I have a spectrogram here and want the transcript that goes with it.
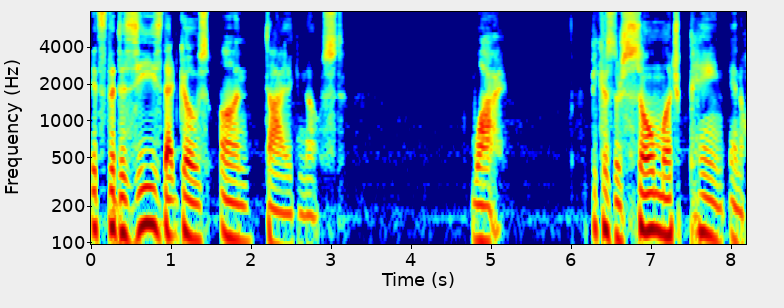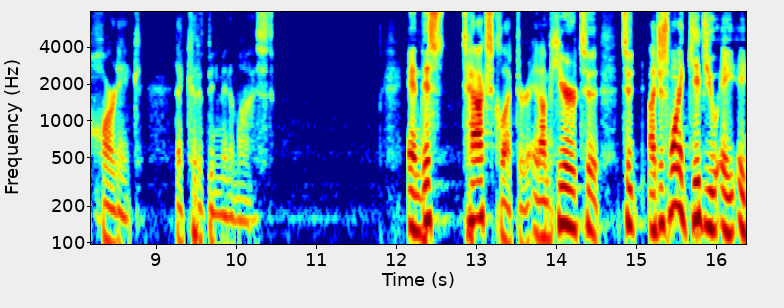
It's the disease that goes undiagnosed. Why? Because there's so much pain and heartache that could have been minimized. And this tax collector, and I'm here to, to I just want to give you a, a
